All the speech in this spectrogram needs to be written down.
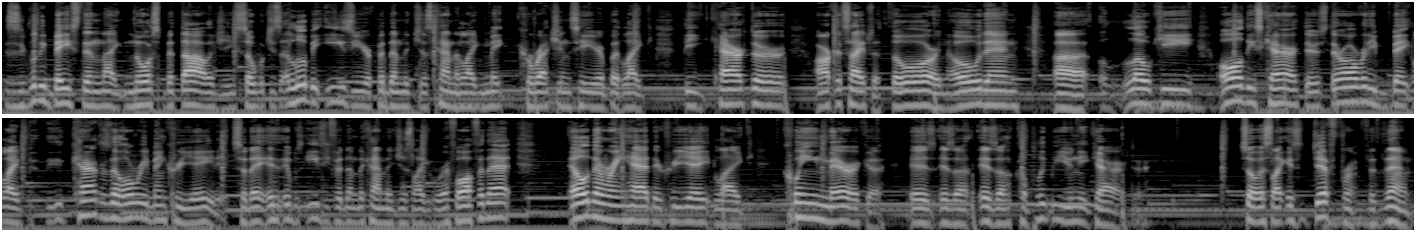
This is really based in like Norse mythology, so which is a little bit easier for them to just kind of like make corrections here. But like the character archetypes of Thor and Odin, uh, Loki, all these characters, they're already big, like characters that already been created. So they it, it was easy for them to kind of just like riff off of that. Elden Ring had to create like Queen Marika is is a is a completely unique character. So it's like it's different for them.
